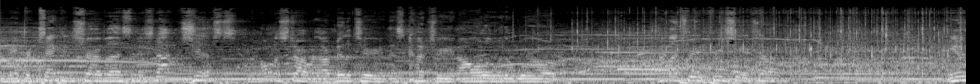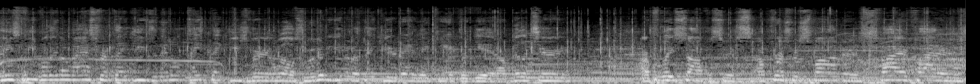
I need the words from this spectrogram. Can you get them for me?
And they protect and serve us. And it's not just, we want to start with our military in this country and all over the world. How much we appreciate y'all. You know, these people, they don't ask for thank yous and they don't take thank yous very well. So we're going to give them a thank you today they can't forget. Our military, our police officers, our first responders, firefighters,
